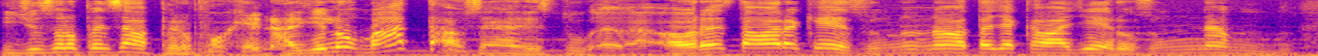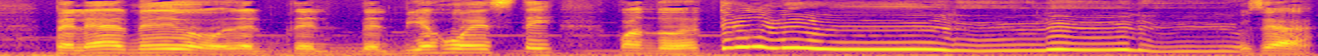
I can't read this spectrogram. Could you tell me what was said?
Y yo solo pensaba, pero ¿por qué nadie lo mata? O sea, esto, ahora esta vara que es, una, batalla caballeros, una pelea del medio del, del, viejo este, cuando... O sea,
